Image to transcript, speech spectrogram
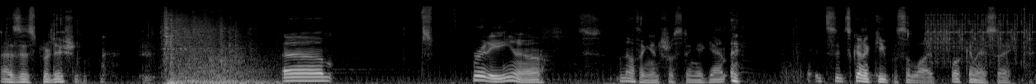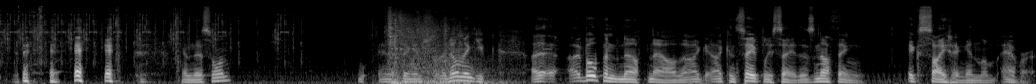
as is tradition. um, it's pretty, you know, nothing interesting again. it's it's gonna keep us alive. What can I say? and this one? Anything interesting? I don't think you... I, I've opened enough now that I, I can safely say there's nothing exciting in them, ever.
